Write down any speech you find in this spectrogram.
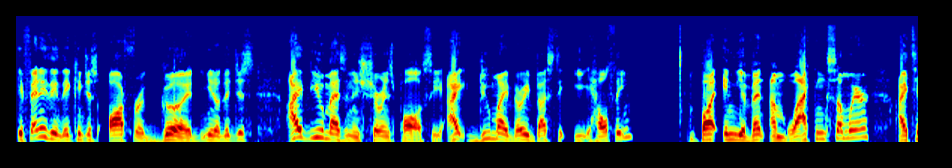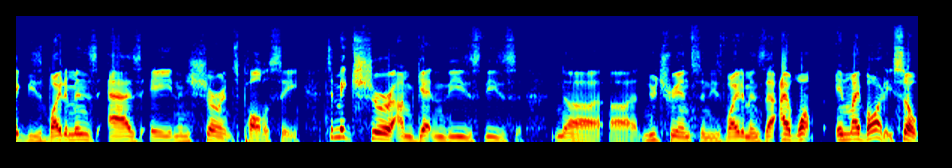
if anything, they can just offer good. You know, they just, I view them as an insurance policy. I do my very best to eat healthy. But in the event I'm lacking somewhere, I take these vitamins as a, an insurance policy to make sure I'm getting these these uh, uh, nutrients and these vitamins that I want in my body. So,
